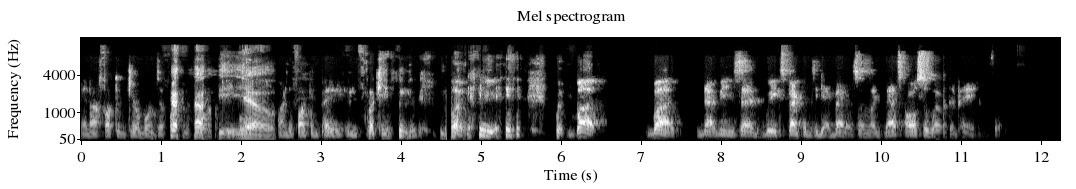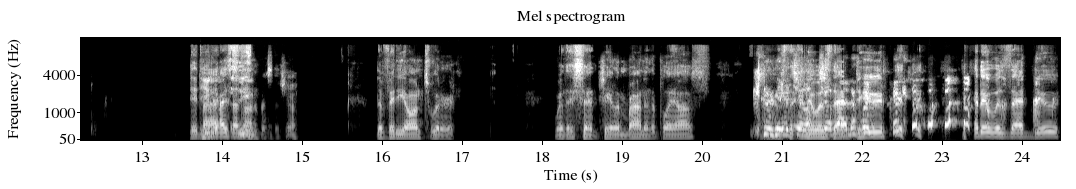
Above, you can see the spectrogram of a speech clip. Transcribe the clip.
and not fucking dribble into fucking four people Yo, on the fucking pay and fucking but but but that being said, we expect them to get better. So like that's also what they're paying him for. did you guys see the video on Twitter where they said Jaylen Brown in the playoffs? Yeah, And it was, chill and it out, was chill that dude, and it was that dude,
